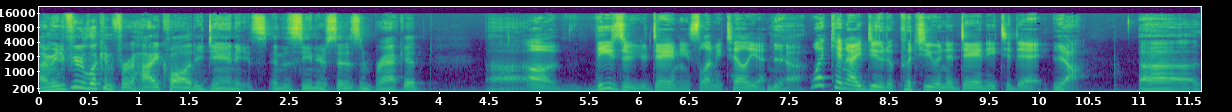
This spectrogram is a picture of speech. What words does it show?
I mean, if you're looking for high quality Dannies in the senior citizen bracket, uh, Oh, these are your Dannies, let me tell you. Yeah. What can I do to put you in a Danny today? yeah, uh,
